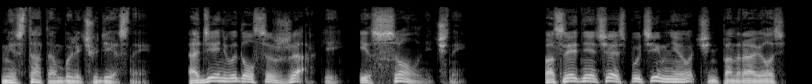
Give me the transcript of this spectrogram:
Места там были чудесные, а день выдался жаркий и солнечный. Последняя часть пути мне очень понравилась,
